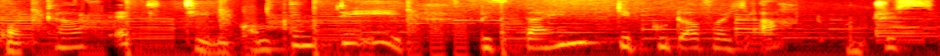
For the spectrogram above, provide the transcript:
podcast.telekom.de. Bis dahin, gebt gut auf euch acht und tschüss.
